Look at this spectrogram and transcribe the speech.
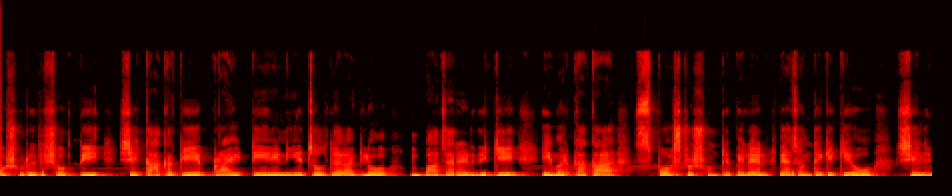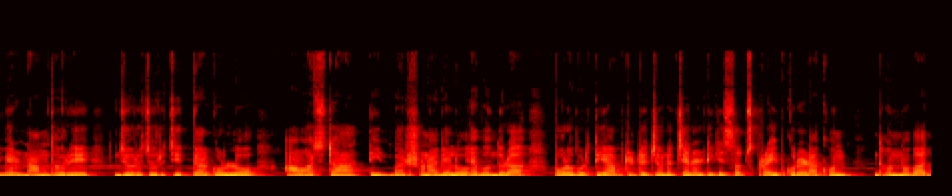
অসুরের শক্তি সে কাকাকে প্রায় টেনে নিয়ে চলতে লাগল বাজারের দিকে। এইবার কাকা স্পষ্ট শুনতে পেলেন পেছন থেকে কেউ সেলিমের নাম ধরে জোরে জোরে চিৎকার করল। আওয়াজটা তিনবার শোনা গেল। হ্যাঁ বন্ধুরা, পরবর্তী আপডেটের জন্য চ্যানেলটিকে সাবস্ক্রাইব করে রাখুন। ধন্যবাদ।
